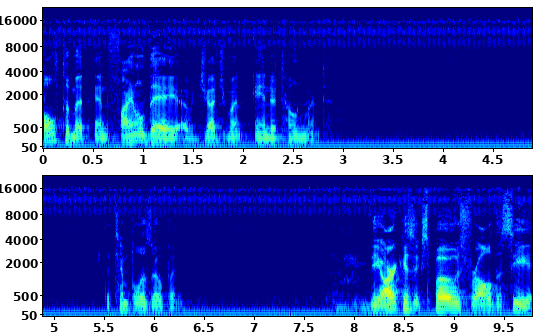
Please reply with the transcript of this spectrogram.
ultimate and final day of judgment and atonement. The temple is open. The ark is exposed for all to see.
